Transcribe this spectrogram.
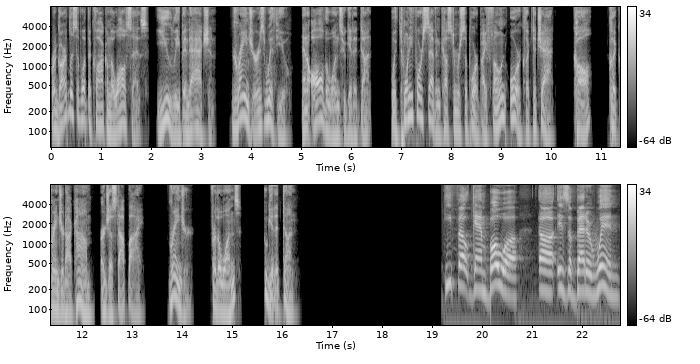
regardless of what the clock on the wall says, you leap into action. Grainger is with you and all the ones who get it done. With 24 7 customer support by phone or click to chat, call, clickgrainger.com, or just stop by. Grainger, for the ones who get it done. He felt Gamboa uh, is a better win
